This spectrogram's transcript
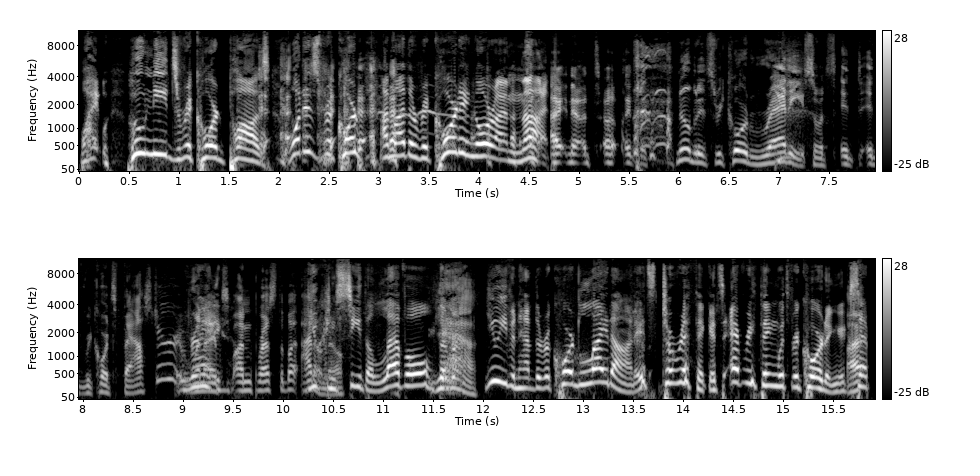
Why? Who needs record pause? What is record? I'm either recording or I'm not. I know. Totally. Like, no, but it's record ready, so it's it, it records faster when I unpress the button. I you can know. see the level. the re- Yeah. you even have the record light on. It's terrific. It's everything with recording except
